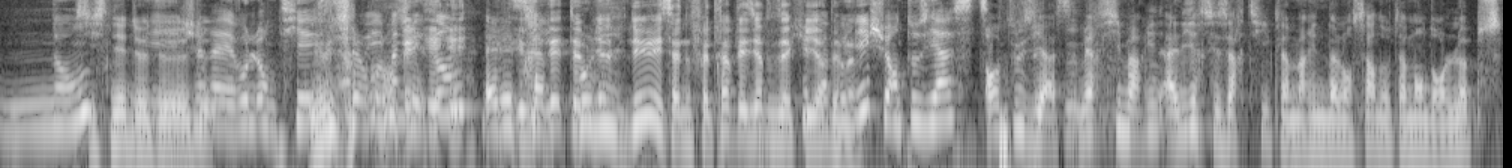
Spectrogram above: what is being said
Non. Si ce n'est de- mais de- de- J'irai volontiers. Volontiers. maison. et- et- Elle est et très vous êtes polie. bienvenus et ça nous ferait très plaisir de vous Je suis accueillir pas demain. polie, je suis enthousiaste. Enthousiaste. Merci Marine. À lire ces articles, hein, Marine Balançard, notamment dans l'Obs,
